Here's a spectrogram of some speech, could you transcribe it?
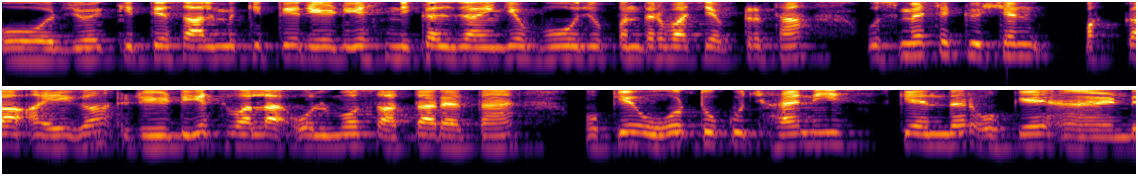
और जो है, कितने साल में कितने रेडियस निकल जाएँगे, वो जो पंद्रहवा चैप्टर था उसमें से क्वेश्चन पक्का आएगा। रेडियस वाला ऑलमोस्ट आता रहता है। ओके और तो कुछ है नहीं इसके अंदर। ओके एंड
